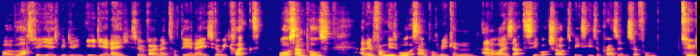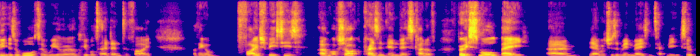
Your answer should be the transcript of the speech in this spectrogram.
well, over the last few years, we're doing eDNA, so environmental DNA. So we collect water samples, and then from these water samples, we can analyze that to see what shark species are present. So from two liters of water, we were able to identify, I think, five species um, of shark present in this kind of very small bay um, yeah, which is an amazing technique. So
